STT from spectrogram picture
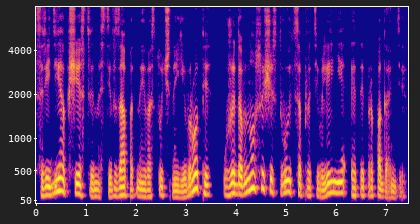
Среди общественности в Западной и Восточной Европе уже давно существует сопротивление этой пропаганде.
